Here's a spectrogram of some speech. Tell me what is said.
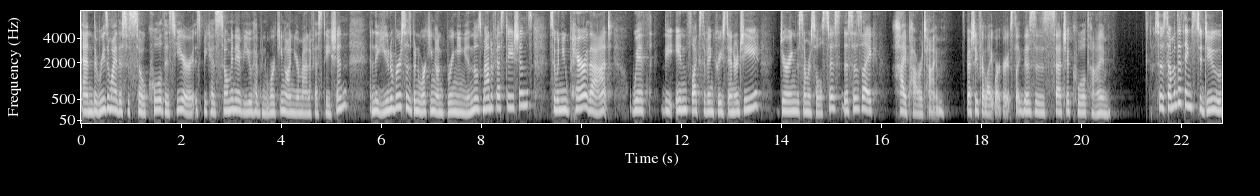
And the reason why this is so cool this year is because so many of you have been working on your manifestation, and the universe has been working on bringing in those manifestations. So when you pair that with the influx of increased energy during the summer solstice, this is like high power time, especially for light workers. Like, this is such a cool time. So, some of the things to do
